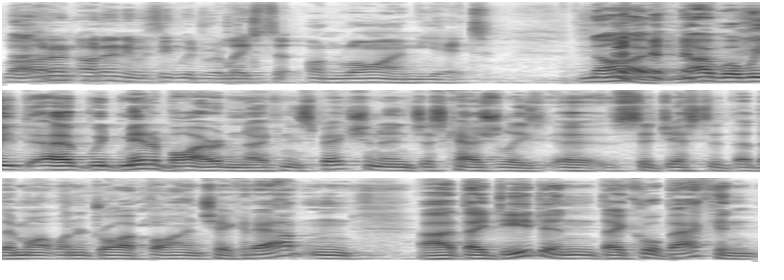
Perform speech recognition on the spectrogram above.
Like, I don't, I don't even think we'd released it online yet. No, no. Well, we uh, we'd met a buyer at an open inspection and just casually uh, suggested that they might want to drive by and check it out, and uh, they did, and they called back and.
